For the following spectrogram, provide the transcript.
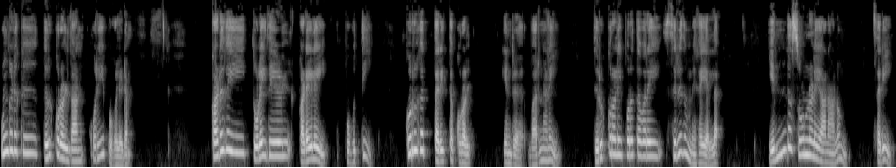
உங்களுக்கு திருக்குறள் தான் ஒரே புகலிடம். கடுகையை துளைதேள் கடைலை புகுத்தி குறுகத் தரித்த குரல் என்ற வர்ணனை திருக்குறளை பொறுத்தவரை சிறிதும் மிகையல்ல. எந்த சூழ்நிலையானாலும் சரி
